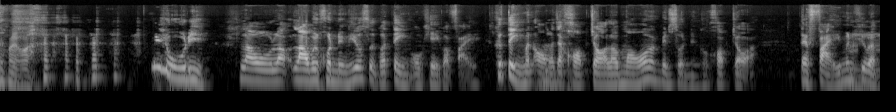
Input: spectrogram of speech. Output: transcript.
ทำไมวะไม่รู้ดิเราเราเราเป็นคนหนึ่งที่รู้สึกว่าติ่งโอเคกว่าไฟ คือติ่งมันออกมาจากขอบจอเรามองว่ามันเป็นส่วนหนึ่งของขอบจอ แต่ไฟมันคือแบบ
